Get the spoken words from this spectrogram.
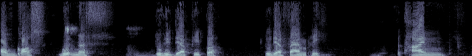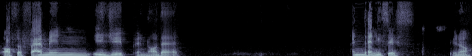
of God's goodness to their people, to their family, the time of the famine, Egypt, and all that. And then he says, you know,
